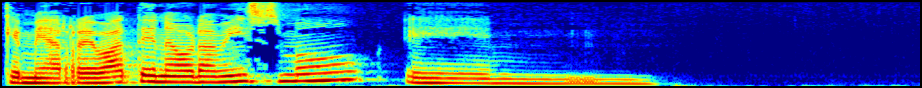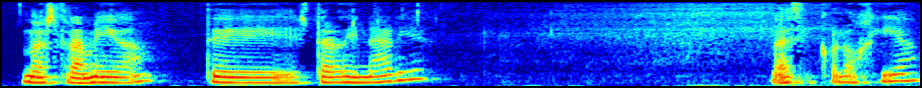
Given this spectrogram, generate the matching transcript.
que me arrebaten ahora mismo, eh, Nuestra amiga de Extraordinaria, la psicología.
